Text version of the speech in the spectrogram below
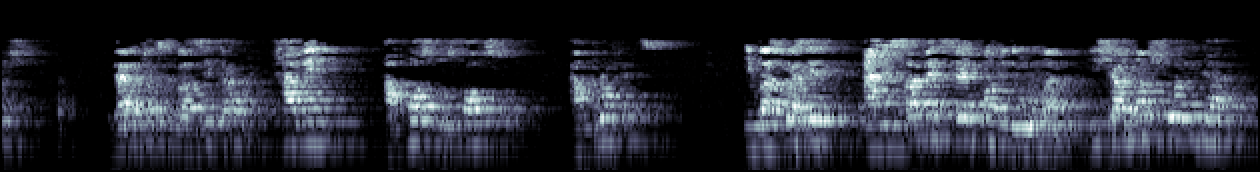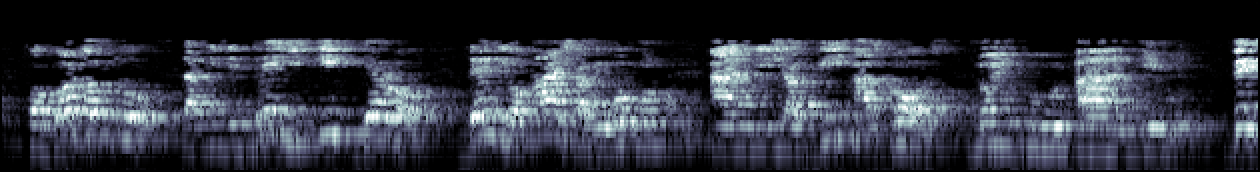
preach. The Bible talks about Satan having apostles also and prophets. In verse 4 says, And the serpent said unto the woman, You shall not surely die. For God doth know that in the day ye eat thereof, then your eyes shall be opened, and ye shall be as gods, knowing good and evil. This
